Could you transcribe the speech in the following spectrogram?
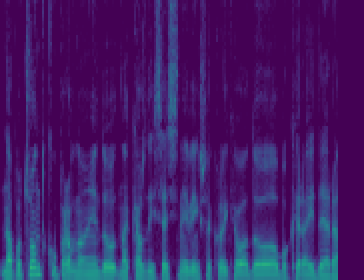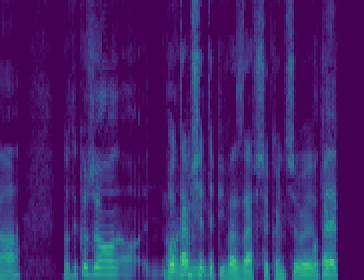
na początku prawdopodobnie do, na każdej sesji największa kolejka była do Boke Ridera, no tylko, że on... Bo oni, tam się te piwa zawsze kończyły tak te,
